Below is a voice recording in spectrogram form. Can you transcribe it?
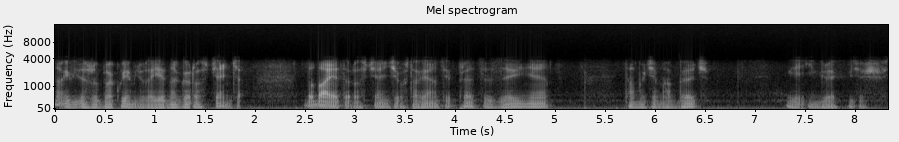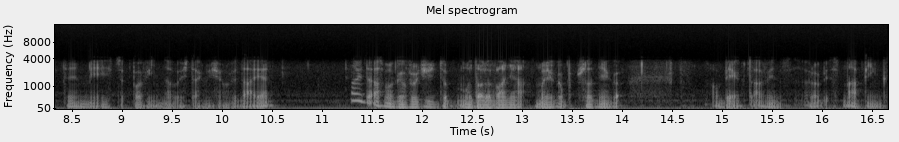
no i widzę, że brakuje mi tutaj jednego rozcięcia. Dodaję to rozcięcie, ustawiając je precyzyjnie, tam gdzie ma być. GY gdzieś w tym miejscu powinno być, tak mi się wydaje. No i teraz mogę wrócić do modelowania mojego poprzedniego obiektu, a więc robię snapping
